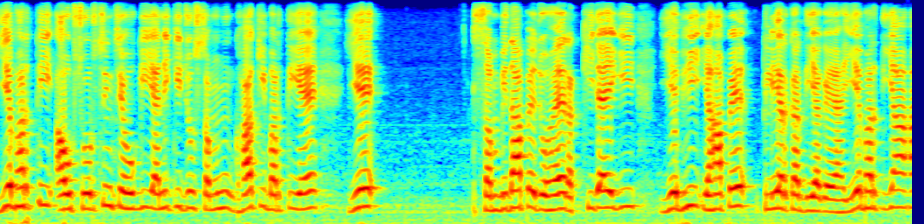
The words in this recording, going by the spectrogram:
ये भर्ती आउटसोर्सिंग से होगी, यानी कि जो समूह घा की भर्ती है, ये संविदा पे जो है रखी जाएगी, ये भी यहाँ पे क्लियर कर दिया गया है। ये भर्तियाँ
